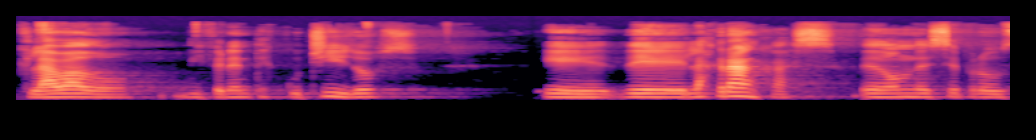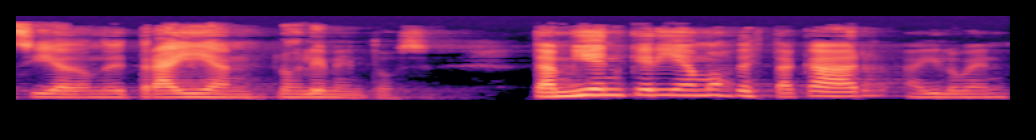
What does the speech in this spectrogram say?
clavado diferentes cuchillos eh, de las granjas, de donde se producía, de donde traían los elementos. También queríamos destacar, ahí lo ven,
